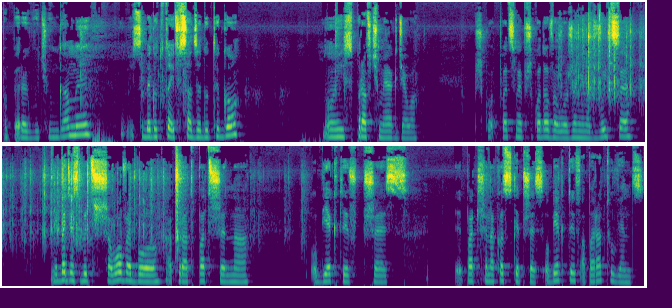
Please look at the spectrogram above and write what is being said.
papierek wyciągamy i sobie go tutaj wsadzę do tego. No i sprawdźmy jak działa. Przykła- powiedzmy przykładowe ułożenie na dwójce. Nie będzie zbyt szałowe, bo akurat patrzę na obiektyw przez. Patrzę na kostkę przez obiektyw aparatu, więc.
